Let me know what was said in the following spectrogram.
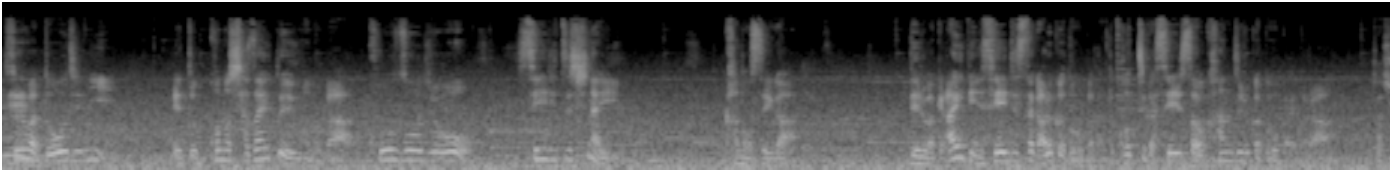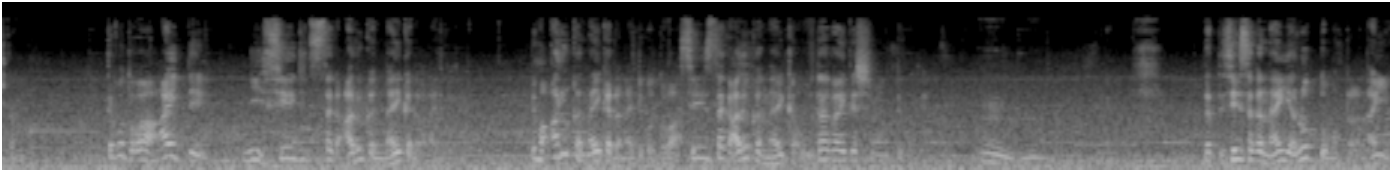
それは同時に、えっと、この謝罪というものが構造上成立しない可能性が出るわけ。相手に誠実さがあるかどうかなんてこっちが誠実さを感じるかどうかやから。確かに。ってことは相手に誠実さがあるかないかではないってこと。やでもあるかないかではないってことは誠実さがあるかないかを疑えてしまうってことや。うんうん。だって誠実さがないやろと思ったらないよ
